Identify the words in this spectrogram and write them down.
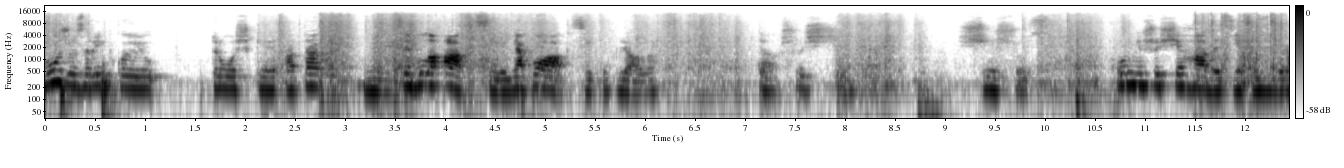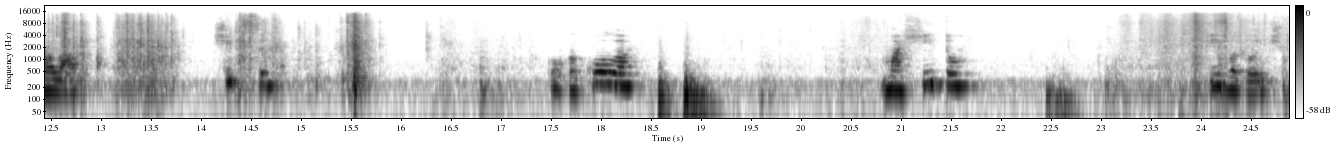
Можу з рибкою трошки, а так ні. Це була акція. Я по акції купляла. Так, що ще? Ще щось. Помню, що ще гадость якусь брала. Чіпси. Кока-кола. Мохіто. І батончик.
